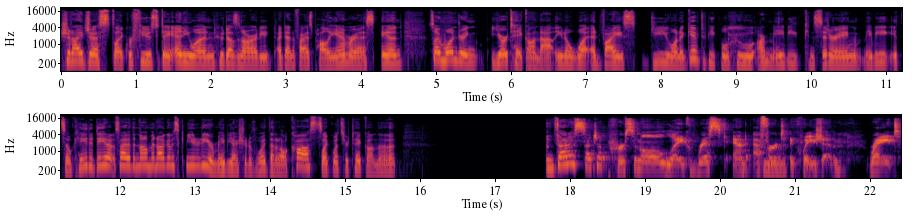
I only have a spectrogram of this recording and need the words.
should I just like refuse to date anyone who doesn't already identify as polyamorous? And so I'm wondering your take on that. You know, what advice do you want to give to people who are maybe considering maybe it's okay to date outside of the non monogamous community, or maybe I should avoid that at all costs? Like, what's your take on that? That is such a personal, like, risk and effort mm-hmm. equation, right?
